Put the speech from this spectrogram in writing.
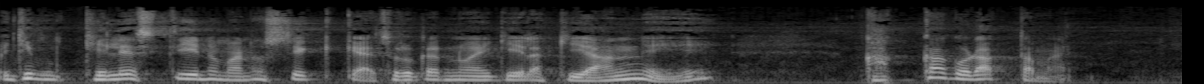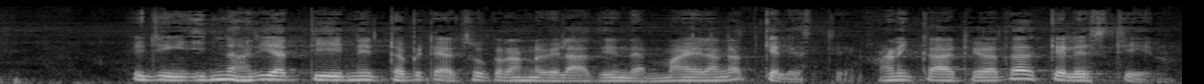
ඉතින් කෙලස් තියෙන මිනිස්සෙක් ඇසුරු කරනවායි කියලා කියන්නේ කක්ක ගොඩක් තමයි. ඉතින් ඉන්න හරියක් තියෙන්නේ අපිට ඇසුරු කරන්න වෙලා තියෙන දැන් මයි ළඟත් කෙලස් තියෙනවා. අනික් කාටියට කෙලස් තියෙනවා.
